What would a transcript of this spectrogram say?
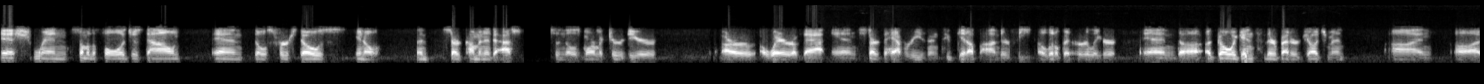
ish when some of the foliage is down and those first does, you know, and start coming into S and those more mature deer are aware of that and start to have reason to get up on their feet a little bit earlier and uh, go against their better judgment on uh,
